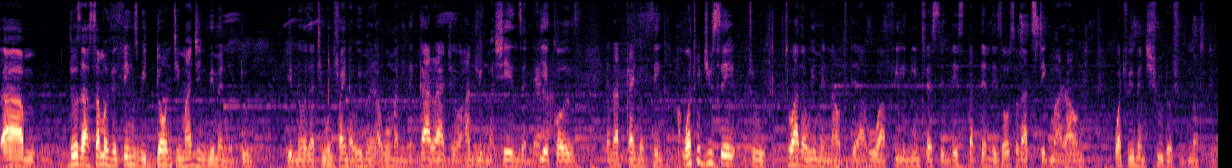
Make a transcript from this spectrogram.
um, those are some of the things we don't imagine women would do you know that you won't find a woman a woman in the garage or handling machines and Yeah. vehicles and that kind of thing what would you say to to other women out there who are feeling interest in this but then there's also that stigma around what women should or should not do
